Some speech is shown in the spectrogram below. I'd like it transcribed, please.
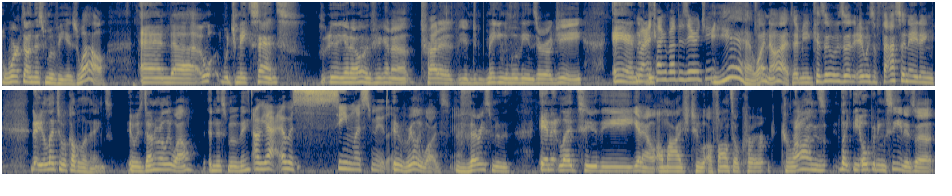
worked on this movie as well, and uh, which makes sense. You know, if you're gonna try to you're making a movie in zero G, and You want to talk about the zero G? yeah, why not? I mean, because it was a it was a fascinating. It led to a couple of things. It was done really well in this movie. Oh yeah, it was seamless smoothly. It really was very smooth, and it led to the you know homage to Alfonso Cuarón's like the opening scene is a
